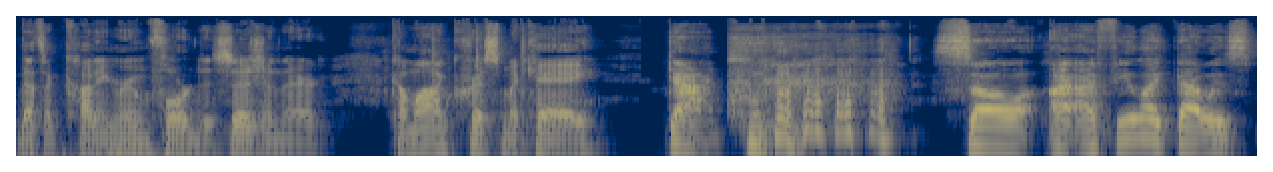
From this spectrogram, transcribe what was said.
that's a cutting room floor decision there. Come on, Chris McKay. god so I, I feel like that was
